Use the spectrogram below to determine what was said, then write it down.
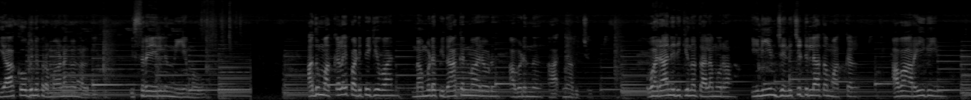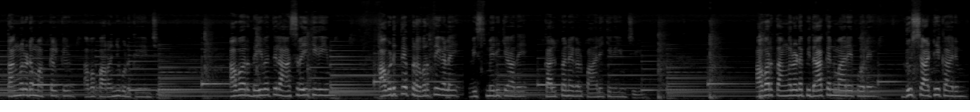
യാക്കോബിന് പ്രമാണങ്ങൾ നൽകി. ഇസ്രയേലിന് നിയമവും. അത് മക്കളെ പഠിപ്പിക്കുവാൻ നമ്മുടെ പിതാക്കന്മാരോട് അവിടുന്ന് ആജ്ഞാപിച്ചു. വരാനിരിക്കുന്ന തലമുറ ഇനിയും ജനിച്ചിട്ടില്ലാത്ത മക്കൾ അവ അറിയുകയും തങ്ങളുടെ മക്കൾക്ക് അവ പറഞ്ഞു കൊടുക്കുകയും ചെയ്യും. അവർ ദൈവത്തിൽ ആശ്രയിക്കുകയും അവിടുത്തെ പ്രവൃത്തികളെ വിസ്മരിക്കാതെ കൽപ്പനകൾ പാലിക്കുകയും ചെയ്യും. അവർ തങ്ങളുടെ പിതാക്കന്മാരെ പോലെ ദുശാഠ്യക്കാരും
